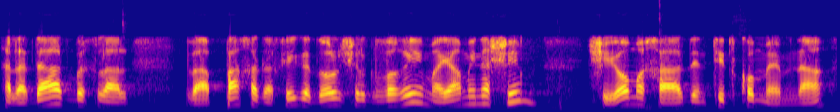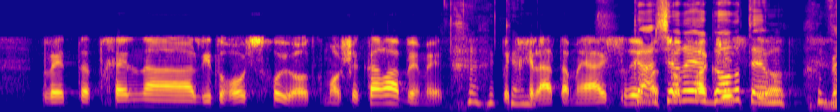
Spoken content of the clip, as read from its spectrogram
על הדעת בכלל, והפחד הכי גדול של גברים היה מנשים, שיום אחד הן תתקוממנה ותתחלנה לדרוש זכויות, כמו שקרה באמת, כן. בתחילת המאה ה-20. כאשר יגורתם, בא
